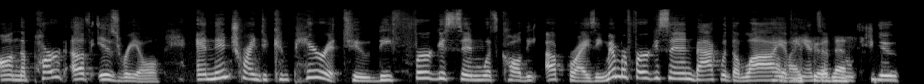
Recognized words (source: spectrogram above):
on the part of Israel, and then trying to compare it to the Ferguson, what's called the uprising. Remember Ferguson back with the lie Oh, of hands up, goodness. don't shoot,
